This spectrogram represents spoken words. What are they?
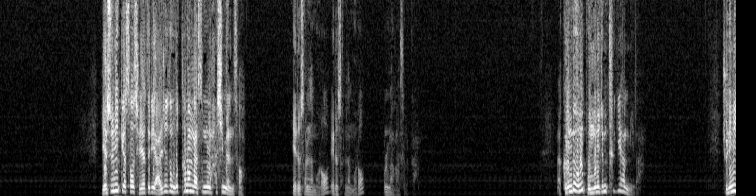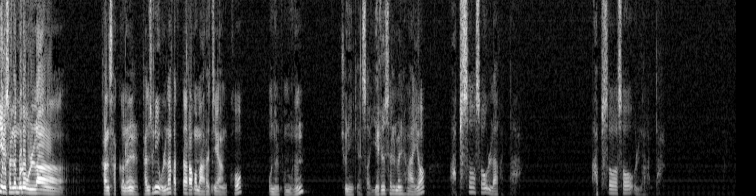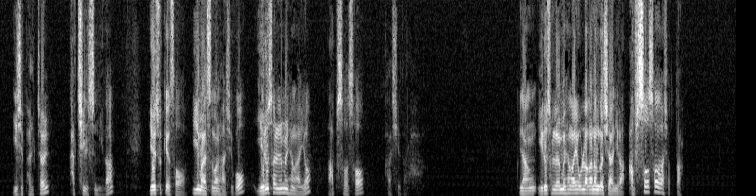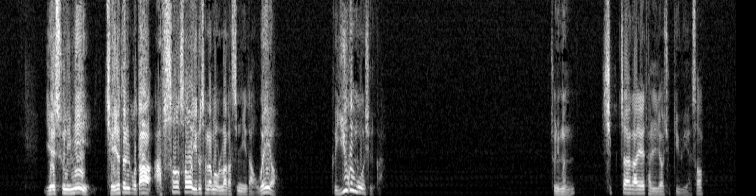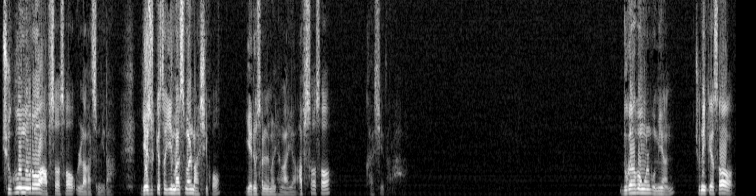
예수님께서 제자들이 알지도 못하는 말씀을 하시면서 예루살렘으로 예루살렘으로 올라갔을까? 아, 그런데 오늘 본문이 좀 특이합니다. 주님이 예루살렘으로 올라간 사건을 단순히 올라갔다라고 말하지 않고 오늘 본문은 주님께서 예루살렘을 향하여 앞서서 올라갔다. 앞서서 올라갔다. 28절 같이 읽습니다. 예수께서 이 말씀을 하시고 예루살렘을 향하여 앞서서 가시더라. 그냥 예루살렘을 향하여 올라가는 것이 아니라 앞서서 가셨다. 예수님이 제자들보다 앞서서 예루살렘을 올라갔습니다. 왜요? 그 이유가 무엇일까? 주님은 십자가에 달려 죽기 위해서 죽음으로 앞서서 올라갔습니다. 예수께서 이 말씀을 마시고 예루살렘을 향하여 앞서서 가시더라. 누가복음을 보면 주님께서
